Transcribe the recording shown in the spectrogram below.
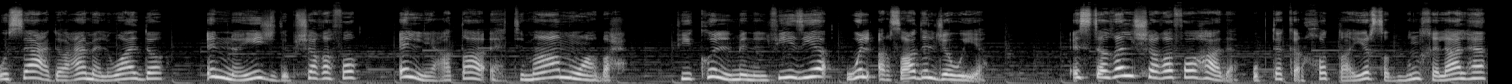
وساعده عمل والده إنه يجذب شغفه اللي عطاه اهتمام واضح في كل من الفيزياء والأرصاد الجوية. استغل شغفه هذا وابتكر خطة يرصد من خلالها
